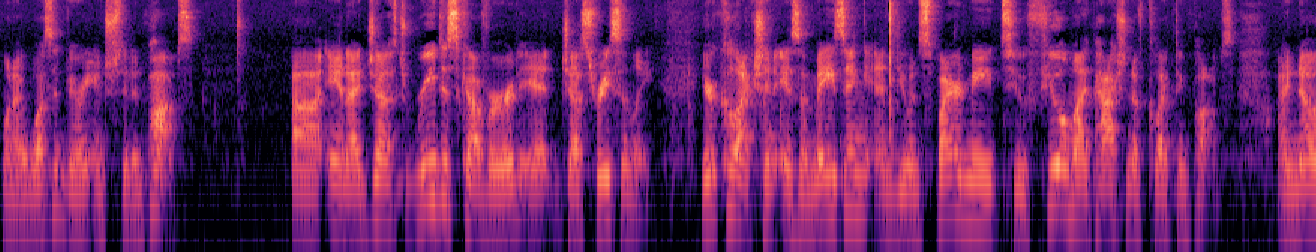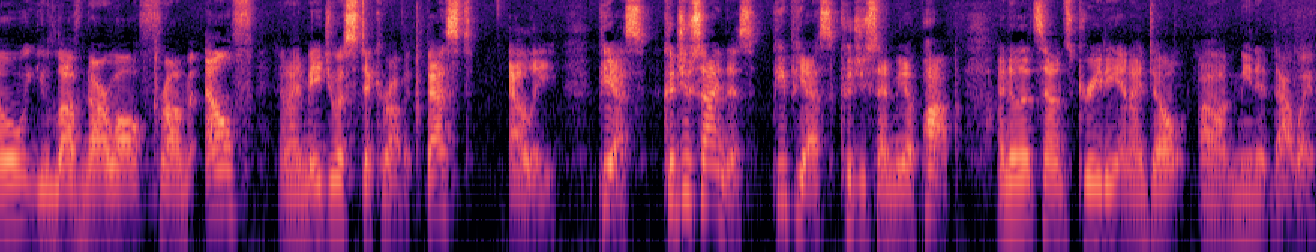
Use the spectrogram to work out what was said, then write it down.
when I wasn't very interested in pops. Uh, and I just rediscovered it just recently. Your collection is amazing and you inspired me to fuel my passion of collecting pops. I know you love Narwhal from Elf and I made you a sticker of it. Best Ellie. P.S. Could you sign this? P.P.S. Could you send me a pop? I know that sounds greedy, and I don't uh, mean it that way.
